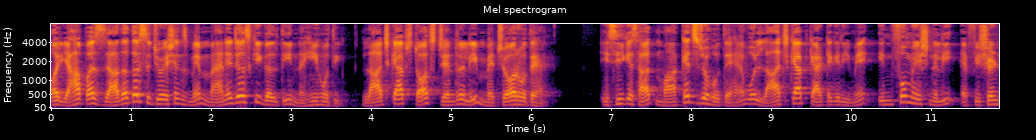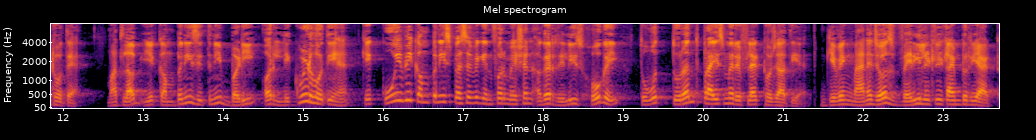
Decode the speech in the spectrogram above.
और यहाँ पर ज़्यादातर सिचुएशंस में मैनेजर्स की गलती नहीं होती. Large cap stocks generally mature होते हैं. इसी के साथ मार्केट्स जो होते हैं, वो लार्ज कैप कैटेगरी में इंफॉर्मेशनली एफिशिएंट होते हैं। मतलब ये कंपनीज़ इतनी बड़ी और लिक्विड होती हैं कि कोई भी कंपनी स्पेसिफिक इंफॉर्मेशन अगर रिलीज़ हो गई तो वो तुरंत प्राइस में रिफ्लेक्ट हो जाती है। Giving managers very little time to react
